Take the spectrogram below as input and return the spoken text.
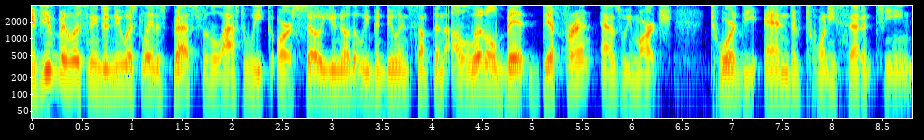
If you've been listening to Newest, Latest, Best for the last week or so, you know that we've been doing something a little bit different as we march toward the end of 2017.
